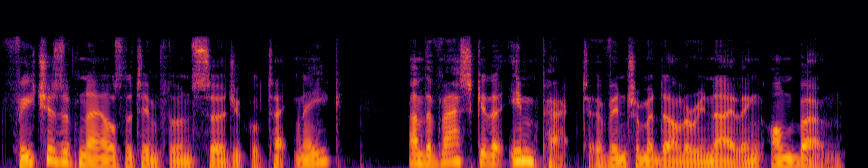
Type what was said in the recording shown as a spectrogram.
features of nails that influence surgical technique, and the vascular impact of intramedullary nailing on bone.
